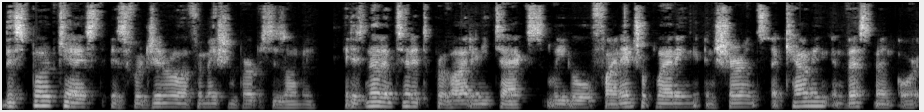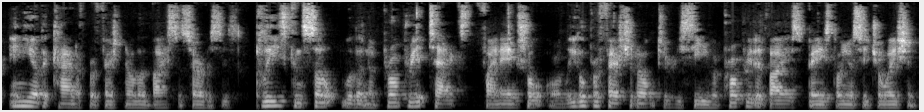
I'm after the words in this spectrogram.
This podcast is for general information purposes only. It is not intended to provide any tax, legal, financial planning, insurance, accounting, investment, or any other kind of professional advice or services. Please consult with an appropriate tax, financial, or legal professional to receive appropriate advice based on your situation.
